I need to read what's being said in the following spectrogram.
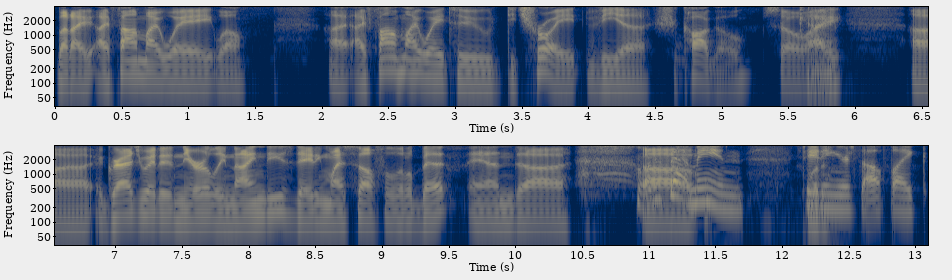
but I, I found my way. Well, I, I found my way to Detroit via Chicago. So I. Uh, graduated in the early '90s, dating myself a little bit, and uh, What does that mean? Dating yourself, like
